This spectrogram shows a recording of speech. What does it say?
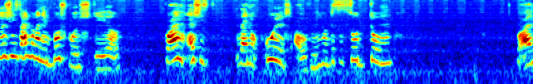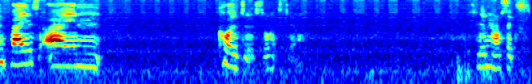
Der schießt einfach in den Busch, wo ich stehe. Vor allem, er schießt seine Ult auf mich und das ist so dumm. Vor allem, weil es ein Colt ist, so heißt er. Ich lebe noch sechs.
